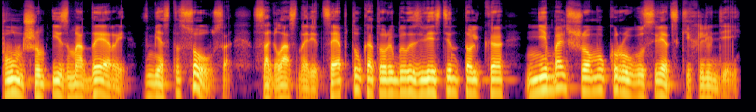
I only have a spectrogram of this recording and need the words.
пуншем из Мадеры вместо соуса, согласно рецепту, который был известен только небольшому кругу светских людей.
